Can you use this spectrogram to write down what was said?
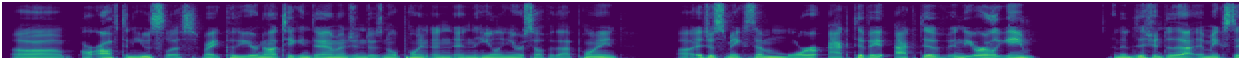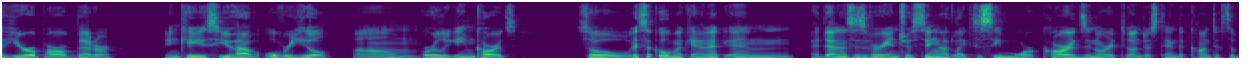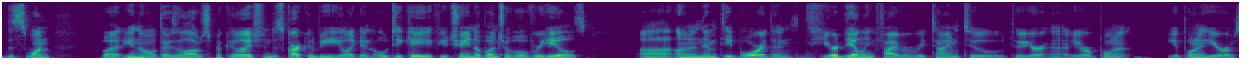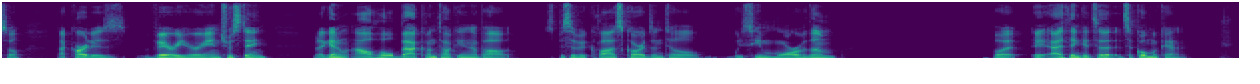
um are often useless, right? Because you're not taking damage and there's no point in, in healing yourself at that point. Uh, it just makes them more activate active in the early game. In addition to that, it makes the hero power better in case you have overheal um early game cards. So it's a cool mechanic, and Dennis is very interesting. I'd like to see more cards in order to understand the context of this one. But you know, there's a lot of speculation. This card could be like an OTK if you chain a bunch of overheals uh, on an empty board, then you're dealing five every time to to your uh, your opponent, the opponent hero. So that card is very very interesting. But again, I'll hold back on talking about specific class cards until we see more of them but it, I think it's a it's a cool mechanic.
